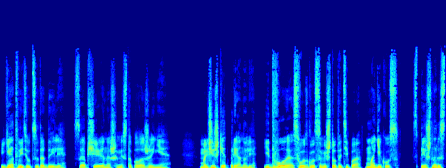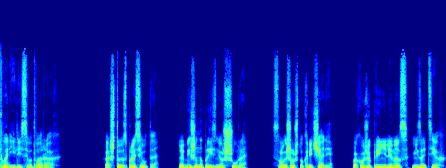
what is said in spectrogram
я ответил цитадели, сообщая наше местоположение. Мальчишки отпрянули, и двое с возгласами что-то типа «Магикус» спешно растворились во дворах. «А что я спросил-то?» — обиженно произнес Шура. «Слышал, что кричали. Похоже, приняли нас не за тех.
